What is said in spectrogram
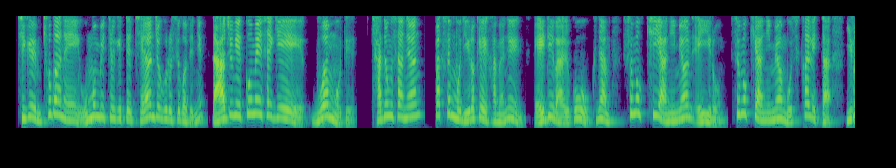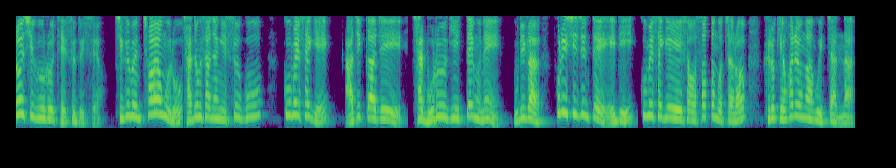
지금 초반에 온몸 비틀기 때 제한적으로 쓰거든요. 나중에 꿈의 세계 무한 모드 자동 사냥 빡센 모드 이렇게 가면은 AD 말고 그냥 스모키 아니면 A론 스모키 아니면 뭐 스칼리타 이런 식으로 될 수도 있어요. 지금은 처형으로 자동 사냥에 쓰고 꿈의 세계 아직까지 잘 모르기 때문에 우리가 프리 시즌 때 AD 꿈의 세계에서 썼던 것처럼 그렇게 활용하고 있지 않나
